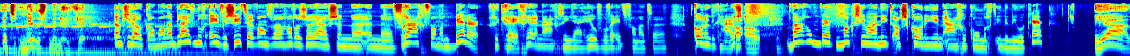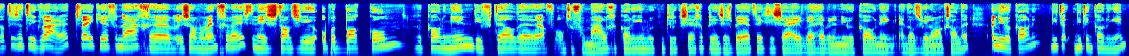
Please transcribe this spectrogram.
Het Nieuwsminuutje. Dankjewel, Kamal. En blijf nog even zitten, want we hadden zojuist een, een, een vraag van een beller gekregen. En aangezien jij heel veel weet van het uh, Koninklijk Huis. Uh -oh. Waarom werd Maxima niet als koningin aangekondigd in de Nieuwe Kerk? Ja, dat is natuurlijk waar. Hè? Twee keer vandaag uh, is zo'n moment geweest. In eerste instantie op het balkon. De koningin die vertelde, of onze voormalige koningin moet ik natuurlijk zeggen, prinses Beatrix. Die zei, we hebben een nieuwe koning en dat is Willem-Alexander. Een nieuwe koning, niet, niet een koningin.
